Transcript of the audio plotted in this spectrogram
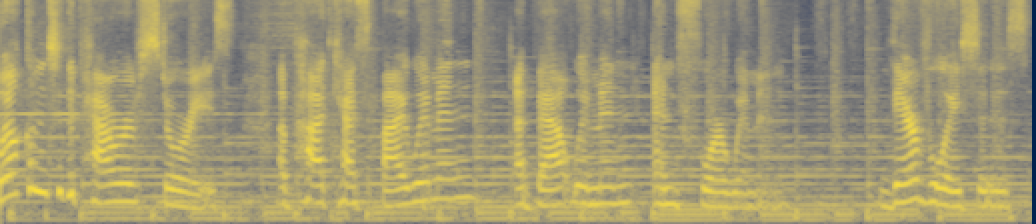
Welcome to the Power of Stories, a podcast by women, about women, and for women. Their voices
